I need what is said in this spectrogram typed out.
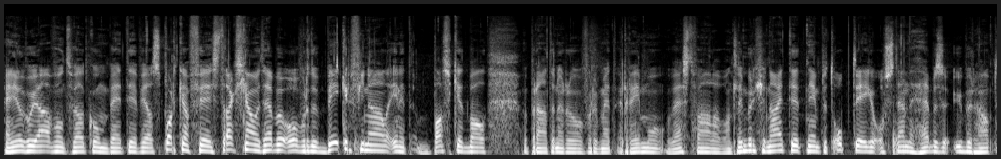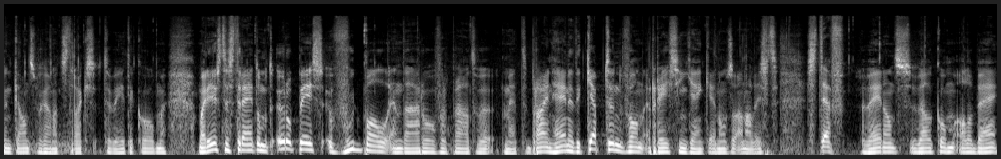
Een heel goede avond, welkom bij TVL Sportcafé. Straks gaan we het hebben over de bekerfinale in het basketbal. We praten erover met Raymond Westfalen, want Limburg United neemt het op tegen Oostende. Hebben ze überhaupt een kans? We gaan het straks te weten komen. Maar eerst de strijd om het Europees voetbal en daarover praten we met Brian Heijnen, de captain van Racing Genk en onze analist Stef Wijnands. Welkom allebei.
